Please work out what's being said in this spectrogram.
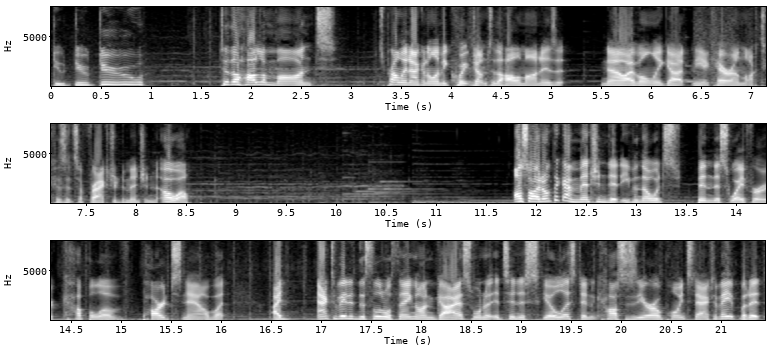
do do do. To the Hollowmont. It's probably not going to let me quick jump to the Hollowmont, is it? No, I've only got Khera unlocked because it's a fractured dimension. Oh well. Also, I don't think I mentioned it, even though it's been this way for a couple of parts now, but I activated this little thing on Gaius when it's in his skill list, and it costs zero points to activate, but it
